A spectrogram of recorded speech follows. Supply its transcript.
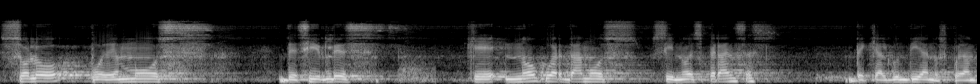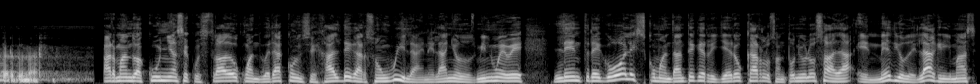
solo podemos decirles que no guardamos sino esperanzas de que algún día nos puedan perdonar. Armando Acuña, secuestrado cuando era concejal de Garzón Huila en el año 2009, le entregó al excomandante guerrillero Carlos Antonio Lozada, en medio de lágrimas,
